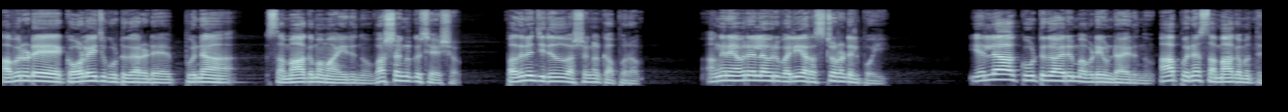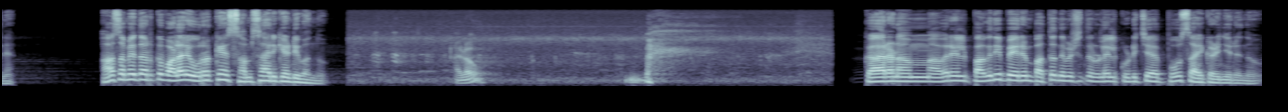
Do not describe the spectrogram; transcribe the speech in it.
അവരുടെ കോളേജ് കൂട്ടുകാരുടെ പുന സമാഗമമായിരുന്നു വർഷങ്ങൾക്ക് ശേഷം പതിനഞ്ച് ഇരുപത് വർഷങ്ങൾക്കപ്പുറം. അങ്ങനെ അവരെല്ലാം ഒരു വലിയ റെസ്റ്റോറന്റിൽ പോയി. എല്ലാ കൂട്ടുകാരും അവിടെ ഉണ്ടായിരുന്നു ആ പുനഃസമാഗമത്തിന്. ആ സമയത്ത് അവർക്ക് വളരെ ഉറക്കെ സംസാരിക്കേണ്ടി വന്നു. Hallo? കാരണം അവരിൽ പകുതി പേരും പത്ത് നിമിഷത്തിനുള്ളിൽ കുടിച്ച് പൂസായി കഴിഞ്ഞിരുന്നു.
